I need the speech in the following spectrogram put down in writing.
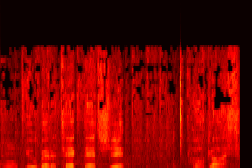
Mm. You better tech that shit. Oh gosh.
